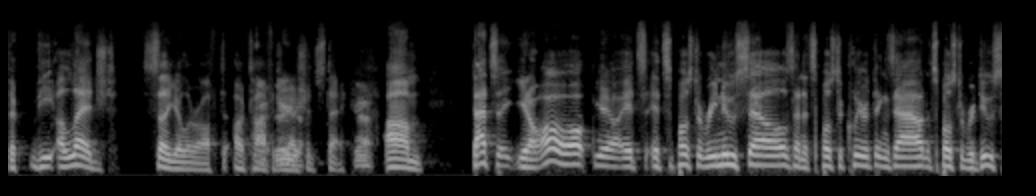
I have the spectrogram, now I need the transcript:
the the alleged cellular aut- autophagy you i should say. Yeah. um that's a, you know oh oh, you know it's it's supposed to renew cells and it's supposed to clear things out. It's supposed to reduce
